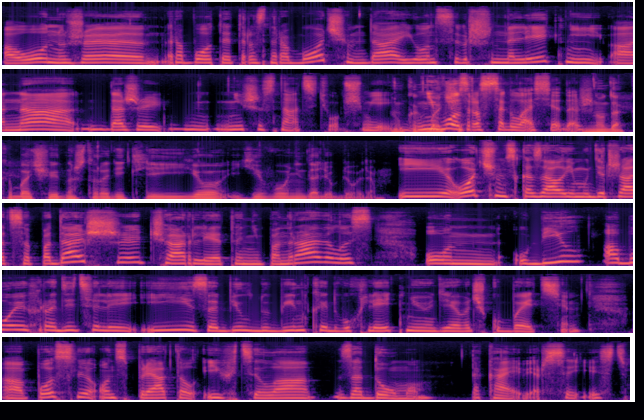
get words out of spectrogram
а он уже работает разнорабочим, да, и он совершеннолетний, а она даже не 16, в общем, ей ну, не возраст согласия даже. Ну да, как бы очевидно, что родители ее его недолюбливали. И отчим сказал ему держаться подальше, Чарли это не понравилось, он убил обоих родителей и забил дубинкой двухлетнюю девочку Бетти. А после он спрятал их тела за домом. Такая версия есть.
